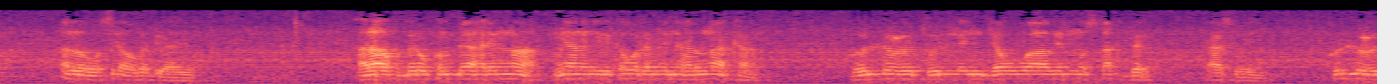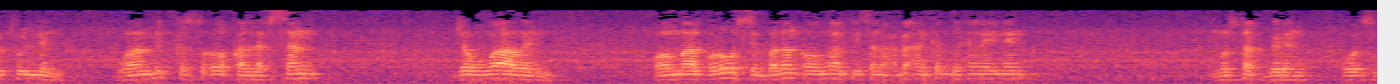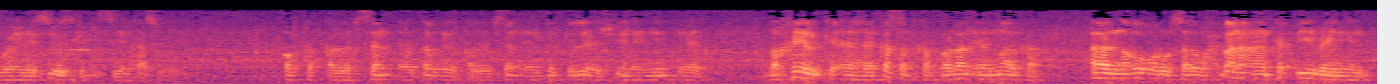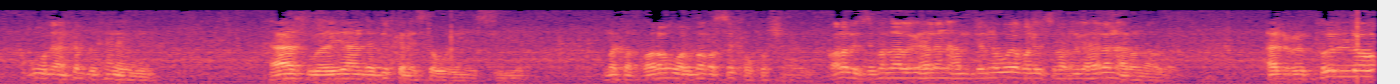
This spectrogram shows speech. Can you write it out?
alla uu sidaa uga dhigayo alaa أخbirukum biأhli الnaar miyaanan idinka warramayna ahlu naarkana kullu cutullin jawaadin mustakbir kaas weeyaan kullu cutullin waa mid kasta oo qallafsan jawaadin oo maal uruursi badan oo maalkiisana waxba aan ka bixinaynin mustakbirin oo isweynaysiyo iskajisiya kaas weeya qofka qallafsan ee dabciga qallafsan ee dadka la heshiinaynin ee bakiilka ahee kasabka badan ee maalka aadna u urursada waxbana aan ka dhiibaynin xuquuqda aan ka bixinaynin kaas weeyaan ee dadkana iska weynaysiiye marka qolo walbaba sifu ku sheegay qoladii sifadaa laga helana ahlujanno wey qoladii sifa laga helana ahlunaar wey alcutullu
